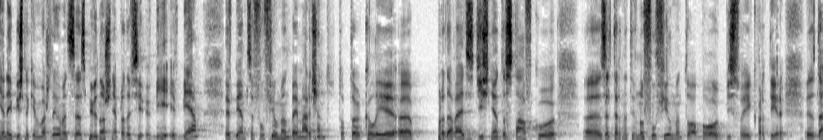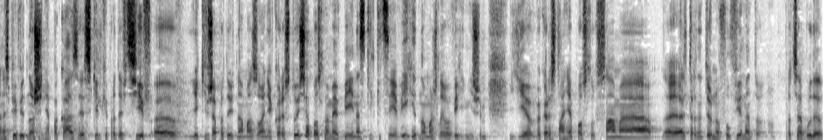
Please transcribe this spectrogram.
є найбільш такими важливими, це співвідношення продавців FBA і FBM. FBM – це Fulfillment by Merchant, тобто коли е, продавець здійснює доставку е, з альтернативного фулфілменту або із своєї квартири. Е, Дане співвідношення показує, скільки продавців, е, які вже продають на Амазоні, користуються послугами FBA, наскільки це є вигідно, можливо, вигіднішим є використання послуг саме е, альтернативного фулфілменту. Ну, про це буде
